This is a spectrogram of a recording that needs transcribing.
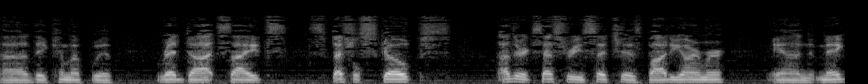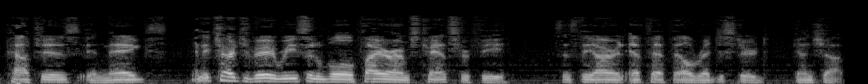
Uh, they come up with red dot sights, special scopes, other accessories such as body armor and mag pouches and mags. And they charge a very reasonable firearms transfer fee since they are an FFL registered gun shop.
